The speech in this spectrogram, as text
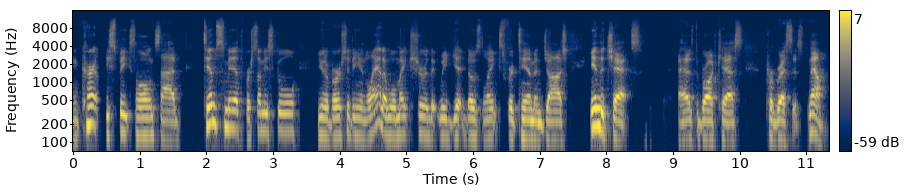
and currently speaks alongside Tim Smith for Sunday School University in Atlanta. We'll make sure that we get those links for Tim and Josh in the chats as the broadcast progresses. Now,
